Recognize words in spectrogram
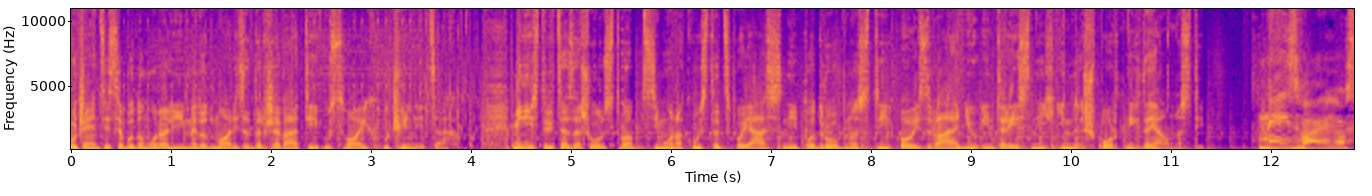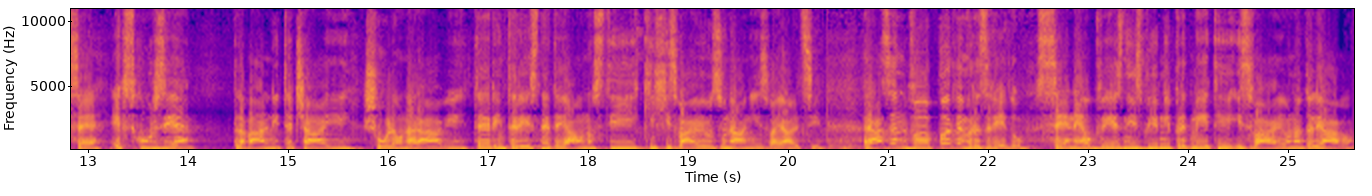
Učenci se bodo morali med odmori zadrževati v svojih učilnicah. Ministrica za šolstvo Simona Kustec pojasni podrobnosti o izvajanju interesnih in športnih dejavnosti. Ne izvajajo se ekskurzije, plavalni tečaji, šole v naravi ter interesne dejavnosti, ki jih izvajajo zunani izvajalci. Razen v prvem razredu se neobvezni izbirni predmeti izvajajo nadaljavo.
